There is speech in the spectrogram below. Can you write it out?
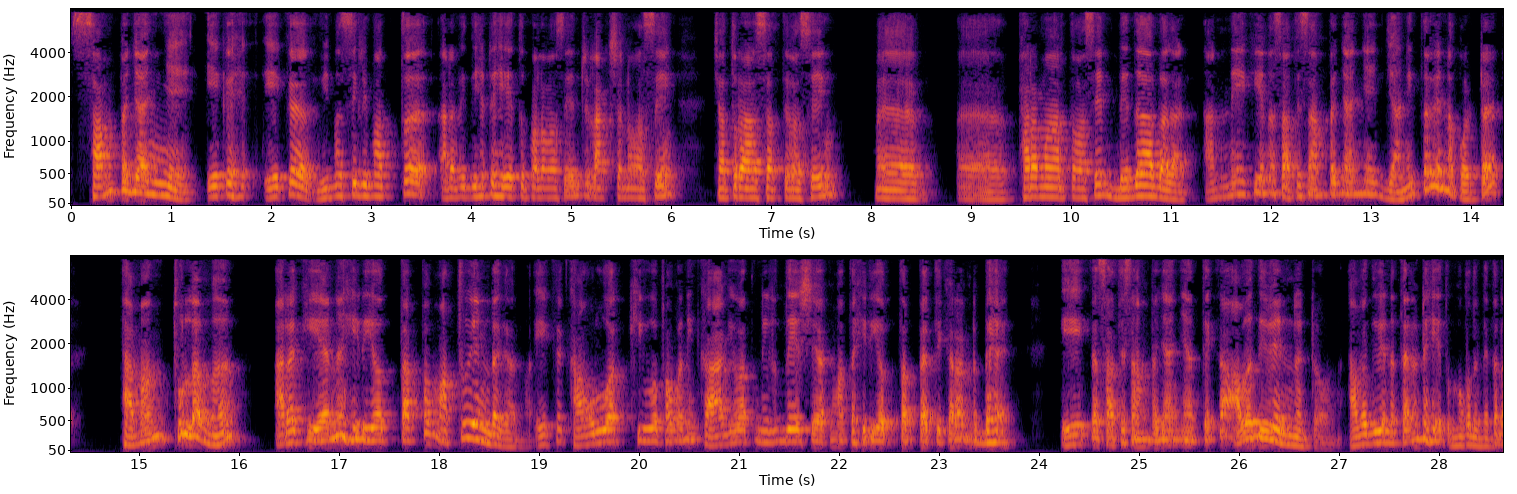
සම්පජඤ්ඤේ ඒක ඒක විමසිලිමත්ව අර විදිහට හේතුඵල වශයෙන් ත්‍රිලක්ෂණ වශයෙන් චතුරාර්ය සත්‍ය වශයෙන් පරමාර්ථ වශයෙන් බෙදා බලන්න. අන්නේ කියන සති සම්පජඤ්ඤේ ජනිත වෙනකොට තමන් තුලම අර කියන හිරියොත්ප්ප මතුවෙන්න ගන්නවා. ඒක කවුරුවක් කිව්ව පමණින් කාගේවත් නිර්දේශයක් මත හිරියොත්ප්ප ඇති කරන්න බෑ. ඒක සති සම්පජඤ්ඤයත් එක්ක අවදි වෙන්නට ඕන. අවදි වෙන තැනට හේතු. මොකද මෙතන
